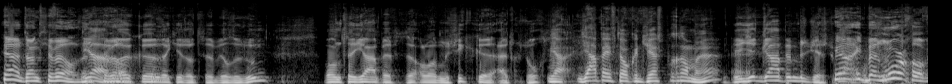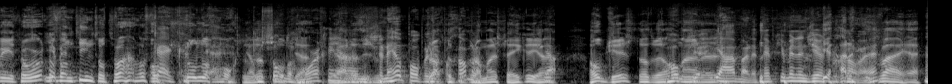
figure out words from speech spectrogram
Ja, dankjewel. Ja, dankjewel. leuk eh, dat je dat wilde doen. Want eh, Jaap heeft eh, alle muziek eh, uitgezocht. Ja, Jaap heeft ook een jazzprogramma, hè? Je- Jaap in de jazz. Ja, ik ben morgen alweer te horen, Je van bent- 10 tot 12. Op Kijk, zondagochtend. ja, op dat klopt, zondagmorgen, ja, dat is een heel populair programma. Zeker, ja. Ja. Hoop jazz, dat wel. Hoop maar, ja, maar dat heb je met een Ja, jazzprogramma, dat is hè? waar, ja.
